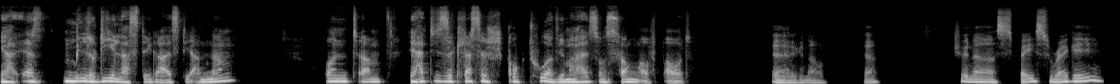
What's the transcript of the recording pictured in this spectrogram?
ja, er ist melodielastiger als die anderen. Und ähm, der hat diese klassische Struktur, wie man halt so einen Song aufbaut. Ja, genau. Schöner Space Reggae.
